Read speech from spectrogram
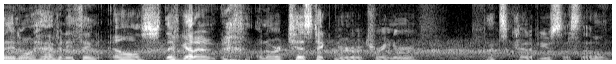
They don't have anything else. They've got a, an artistic neurotrainer. That's kind of useless, though.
